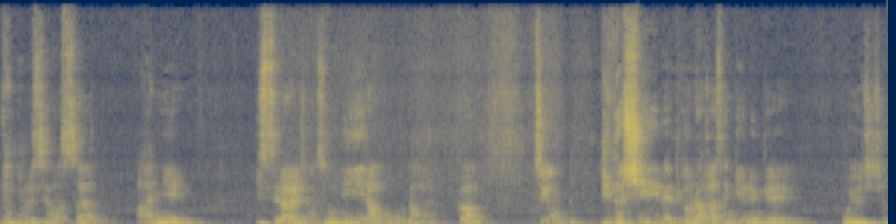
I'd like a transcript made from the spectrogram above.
누구를 세웠어요? 아니에요. 이스라엘 자손이라고 나와요. 그러니까 지금 리더십의 변화가 생기는 게 보여지죠.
